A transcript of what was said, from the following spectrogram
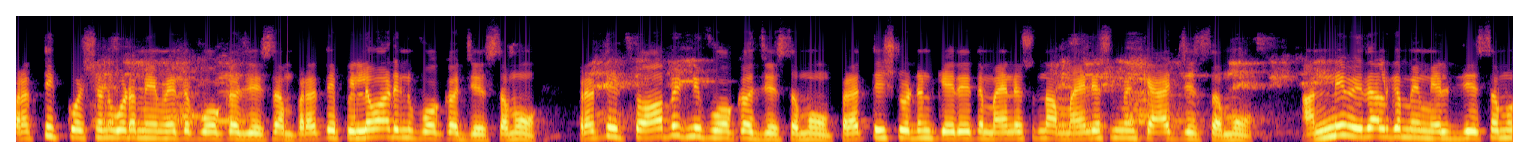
ప్రతి క్వశ్చన్ కూడా మేమైతే ఫోకస్ చేస్తాం. ప్రతి పిల్లవాడిని ఫోకస్ చేస్తాము. ప్రతి టాపిక్ని ఫోకస్ చేస్తాము. ప్రతి స్టూడెంట్కి ఏదైతే మైనస్ ఉందో ఆ మైనస్ మేము క్యాచ్ చేస్తాము. అన్ని విధాలుగా మేము హెల్ప్ చేస్తాము.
